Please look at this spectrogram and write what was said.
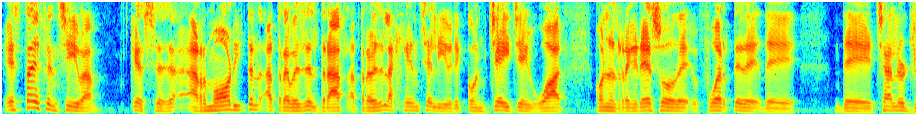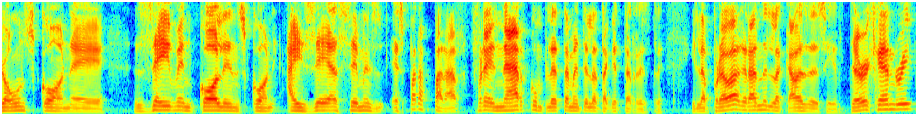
Esta defensiva que se armó ahorita a través del draft, a través de la agencia libre, con JJ Watt, con el regreso de, fuerte de, de, Chandler Jones, con eh, Zaven Collins, con Isaiah Simmons, es para parar, frenar completamente el ataque terrestre. Y la prueba grande la acabas de decir. Derrick Henry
